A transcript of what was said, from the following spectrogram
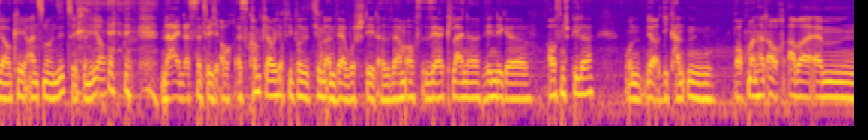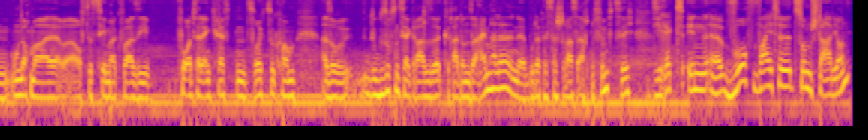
ja, okay, 1,79 bin ich auch. Nein, das natürlich auch. Es kommt, glaube ich, auf die Position an, wer wo steht. Also, wir haben auch sehr kleine, windige Außenspieler und ja, die Kanten braucht man halt auch. Aber ähm, um nochmal auf das Thema quasi Vorurteile entkräften, zurückzukommen. Also du besuchst uns ja gerade, gerade unsere Heimhalle in der Budapester Straße 58. Direkt in äh, Wurfweite zum Stadion?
